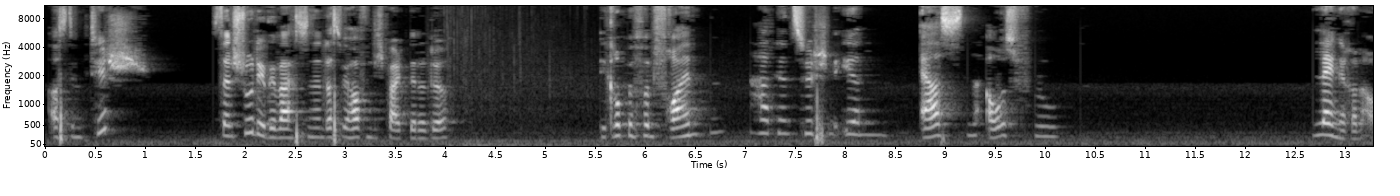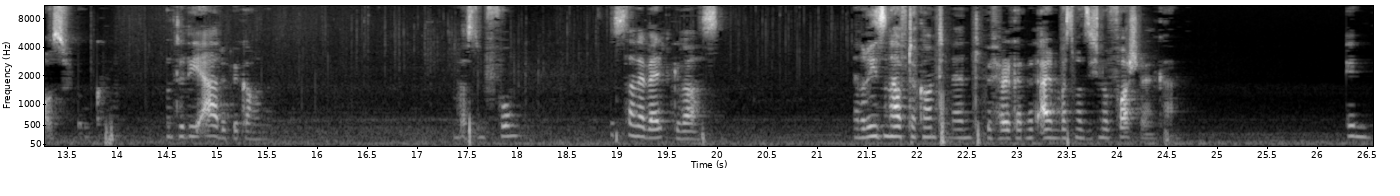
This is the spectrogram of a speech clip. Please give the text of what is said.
Aus dem Tisch ist ein Studio gewachsen, in das wir hoffentlich bald wieder dürfen. Die Gruppe von Freunden hatte inzwischen ihren ersten Ausflug, längeren Ausflug, unter die Erde begonnen. Und aus dem Funken ist eine Welt gewachsen. Ein riesenhafter Kontinent, bevölkert mit allem, was man sich nur vorstellen kann. In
